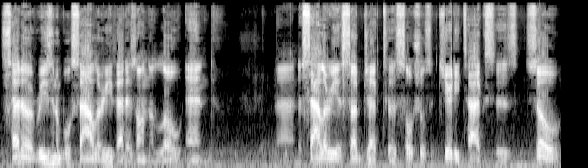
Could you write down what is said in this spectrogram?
Set a reasonable salary that is on the low end. The salary is subject to social security taxes, so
